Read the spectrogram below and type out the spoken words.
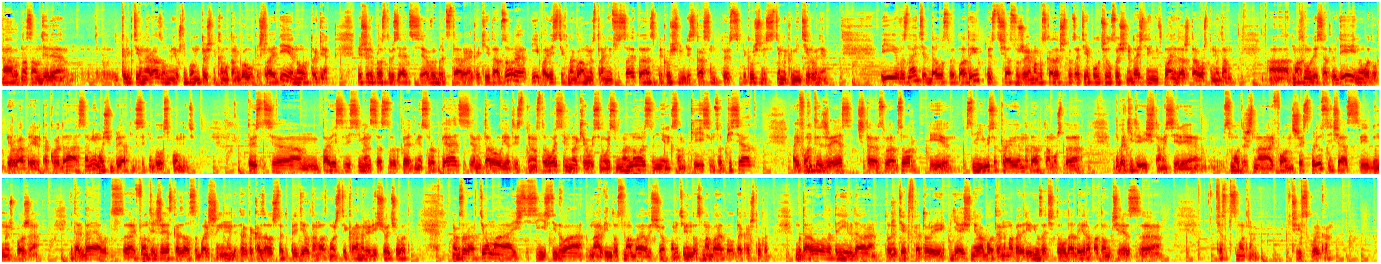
А вот на самом деле коллективный разум, я уж не помню точно, кому там в голову пришла идея, но в итоге решили просто взять, выбрать старые какие-то обзоры и повесить их на главную страницу сайта с прикрученным дискассом, то есть с прикрученной системой комментирования. И вы знаете, это дало свои плоды. То есть сейчас уже я могу сказать, что затея получилась очень удачной. Не в плане даже того, что мы там а, отмахнулись от людей. Ну вот 1 апреля такое, да. А самим очень приятно действительно было вспомнить. То есть э, повесили Siemens S45 Mi45, Motorola E398, Nokia 8800, Sony Ericsson K750, iPhone TGS. Читаю свой обзор и смеюсь откровенно, да, потому что ну, какие-то вещи там из серии смотришь на iPhone 6 Plus сейчас и думаешь, боже, и тогда вот iPhone 3GS казался большим, или тогда казалось, что это предел там возможностей камеры или еще чего-то. Обзор Артема HTC HD2 на Windows Mobile еще. Помните, Windows Mobile была такая штука? Motorola V3 Ильдара. Тоже текст, который я еще не работая на Mobile Review зачитывал до дыр, а потом через... Э, сейчас посмотрим, через сколько.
